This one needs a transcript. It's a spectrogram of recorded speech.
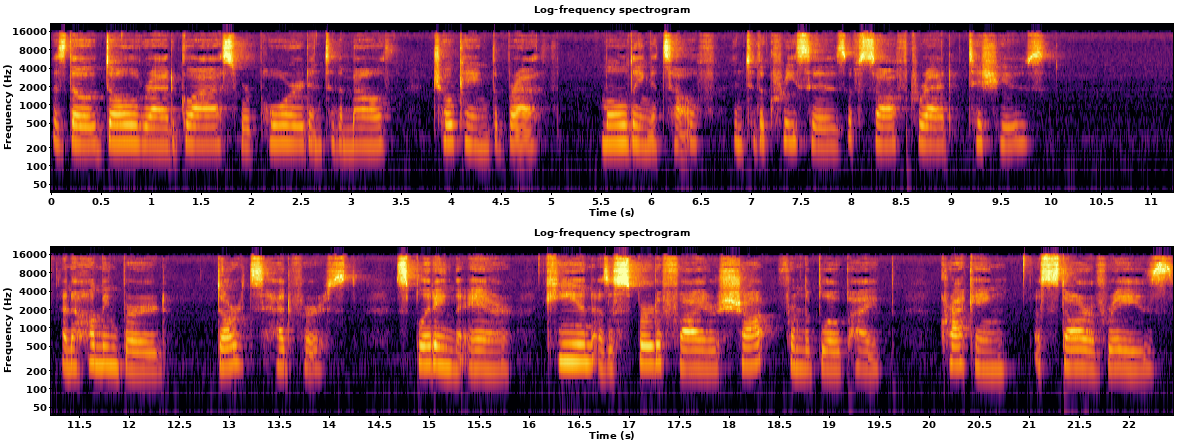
as though dull red glass were poured into the mouth, choking the breath, molding itself into the creases of soft red tissues. And a hummingbird darts headfirst, splitting the air, keen as a spurt of fire shot from the blowpipe, cracking a star of rays,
